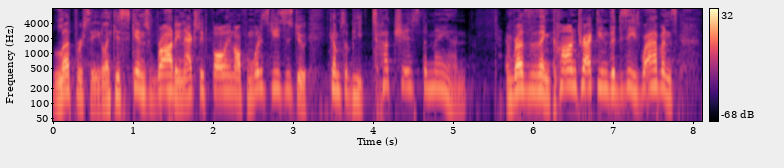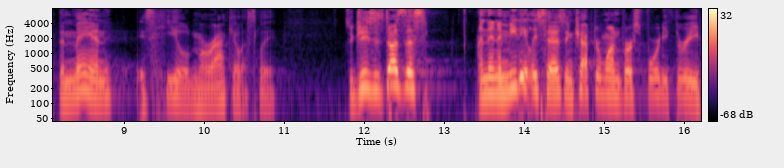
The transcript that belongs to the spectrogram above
leprosy, like his skin's rotting, actually falling off. And what does Jesus do? He comes up, he touches the man. And rather than contracting the disease, what happens? The man is healed miraculously. So Jesus does this and then immediately says in chapter 1, verse 43,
